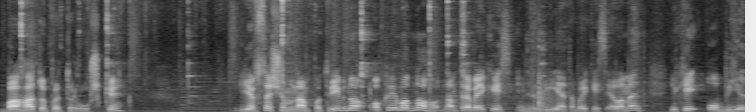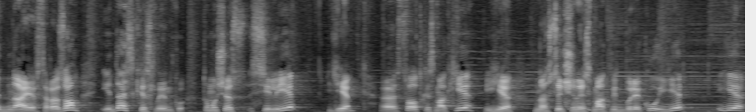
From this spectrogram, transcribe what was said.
багато петрушки. Є все, що нам потрібно, окрім одного. Нам треба якийсь інгредієнт або якийсь елемент, який об'єднає все разом і дасть кислинку. Тому що сіль є, є, е, солодкий смак є, є, насичений смак від буряку є, є,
